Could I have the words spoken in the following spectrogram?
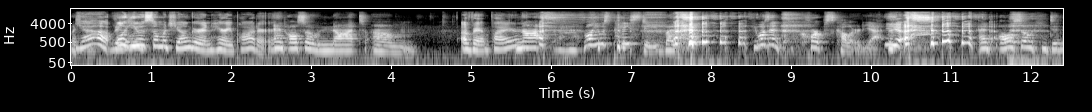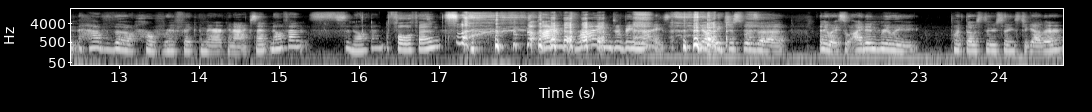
Like, Yeah. Well, he was so much younger in Harry Potter. and also not um a vampire? not well he was pasty but he wasn't corpse colored yet yeah. and also he didn't have the horrific american accent no offense no offense Full offense. i'm trying to be nice no it just was a anyway so i didn't really put those two things together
